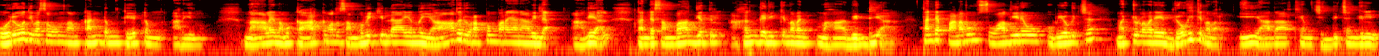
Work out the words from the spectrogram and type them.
ഓരോ ദിവസവും നാം കണ്ടും കേട്ടും അറിയുന്നു. നാളെ നമുക്ക് ആർക്കും അത് സംഭവിക്കില്ല എന്ന് യാതൊരു ഉറപ്പും പറയാനാവില്ല. ആകയാൽ തന്റെ സമ്പാദ്യത്തിൽ അഹങ്കരിക്കുന്നവൻ മഹാവിഡ്ഢിയാണ്. തന്റെ പണവും സ്വാധീനവും ഉപയോഗിച്ച് മറ്റുള്ളവരെ ദ്രോഹിക്കുന്നവർ ഈ യാഥാർത്ഥ്യം ചിന്തിച്ചെങ്കിൽ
